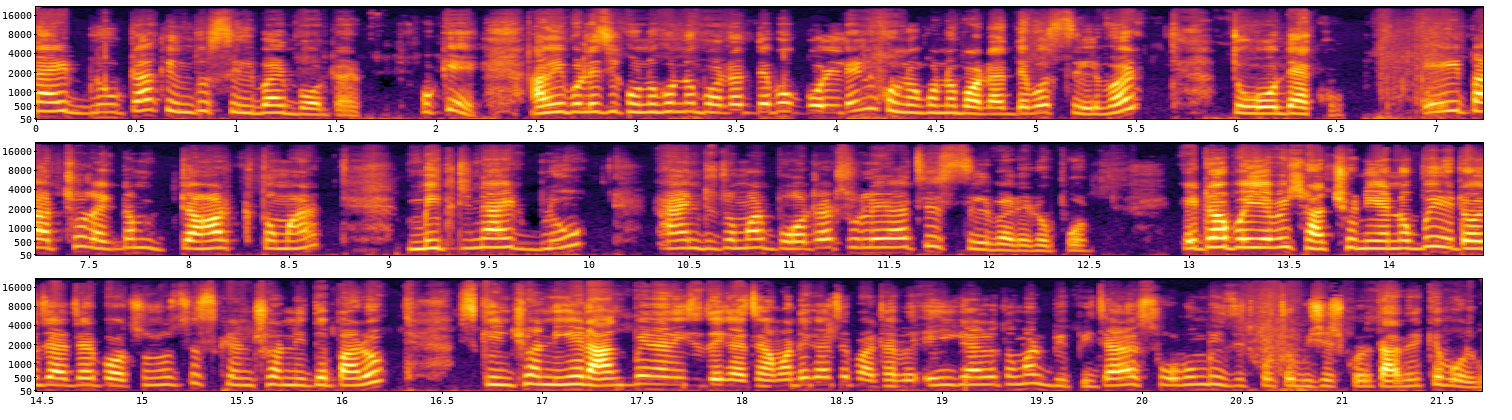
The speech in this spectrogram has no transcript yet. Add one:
নাইট ব্লুটা কিন্তু সিলভার বর্ডার ওকে আমি বলেছি কোনো কোনো বর্ডার দেবো গোল্ডেন কোনো কোনো বর্ডার দেবো সিলভার তো দেখো, এই পাচ্ছ একদম ডার্ক তোমার মিড নাইট ব্লু অ্যান্ড তোমার বর্ডার চলে যাচ্ছে সিলভারের ওপর। এটাও পেয়ে যাবে সাতশো নিরানব্বই, এটাও যার যার পছন্দ হচ্ছে স্ক্রিনশট নিতে পারো। স্ক্রিনশট নিয়ে রাখবে না, নিজেদের কাছে, আমাদের কাছে পাঠাবে। এই গেল তোমার বিপি যারা শোরুম ভিজিট করছ, বিশেষ করে তাদেরকে বলব।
